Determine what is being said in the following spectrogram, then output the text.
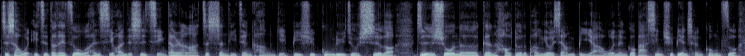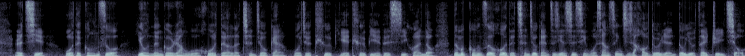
至少我一直都在做我很喜欢的事情。当然了，这身体健康也必须顾虑就是了。只是说呢，跟好多的朋友相比啊，我能够把兴趣变成工作，而且我的工作。又能够让我获得了成就感，我就特别特别的喜欢哦。那么工作获得成就感这件事情，我相信其实好多人都有在追求。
